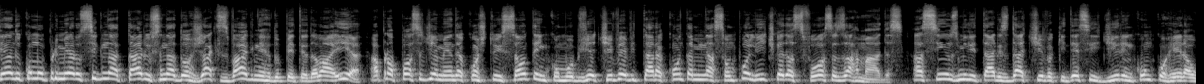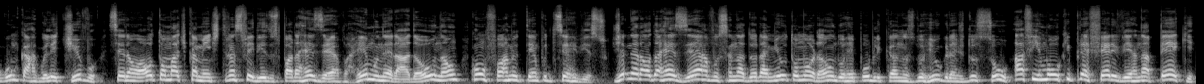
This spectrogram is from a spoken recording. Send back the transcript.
Tendo como primeiro signatário o senador Jacques Wagner, do PT da Bahia, a proposta de emenda à Constituição tem como objetivo evitar a contaminação política das Forças Armadas. Assim, os militares da ativa que decidirem concorrer a algum cargo eletivo serão automaticamente transferidos para a reserva, remunerada ou não, conforme o tempo de serviço. General da Reserva, o senador Hamilton Mourão, do Republicanos do Rio Grande do Sul, afirmou que prefere ver na PEC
